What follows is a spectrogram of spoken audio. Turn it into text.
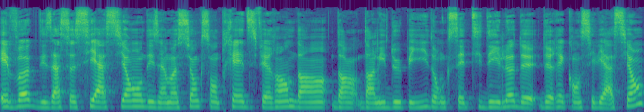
évoque des associations, des émotions qui sont très différentes dans, dans, dans les deux pays. Donc cette idée-là de, de, réconciliation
